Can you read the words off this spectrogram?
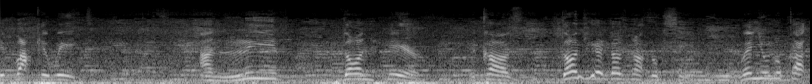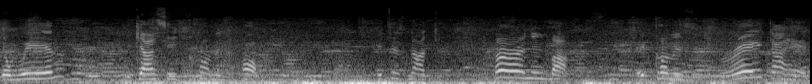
evacuate and leave down here because down here does not look safe. When you look at the whale, you can see it coming up. It is not turning back. It coming straight ahead.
